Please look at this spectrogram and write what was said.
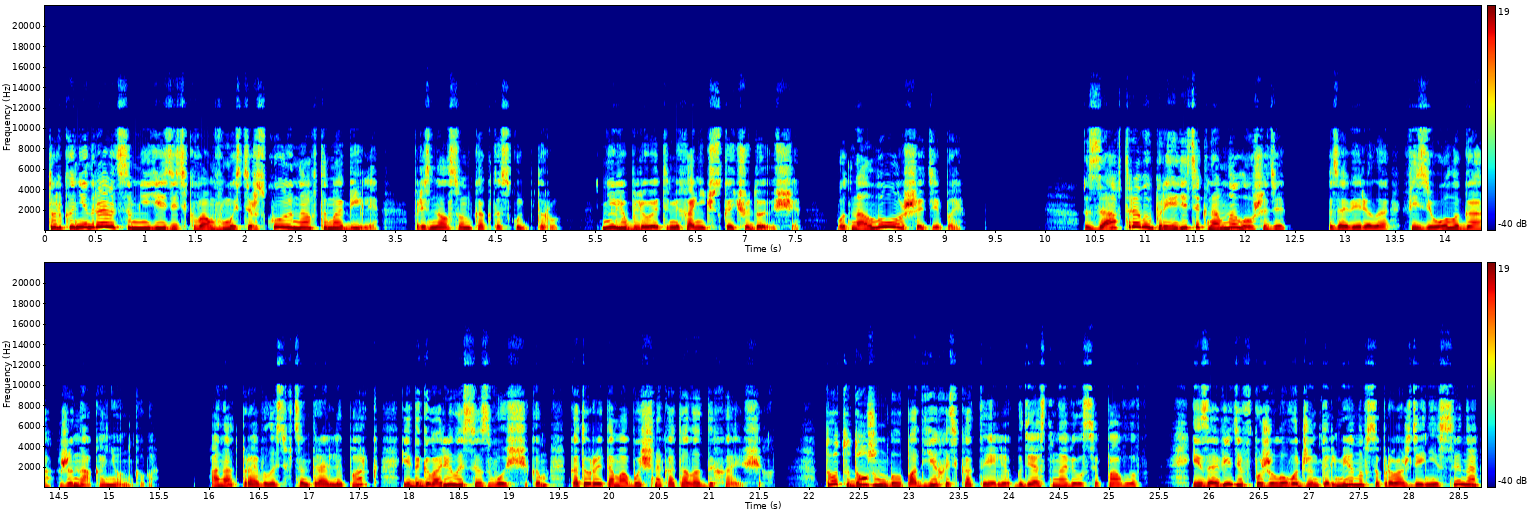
«Только не нравится мне ездить к вам в мастерскую на автомобиле», признался он как-то скульптору. «Не люблю это механическое чудовище. Вот на лошади бы». «Завтра вы приедете к нам на лошади», заверила физиолога жена Коненкова. Она отправилась в Центральный парк и договорилась с извозчиком, который там обычно катал отдыхающих. Тот должен был подъехать к отелю, где остановился Павлов, и, завидев пожилого джентльмена в сопровождении сына,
